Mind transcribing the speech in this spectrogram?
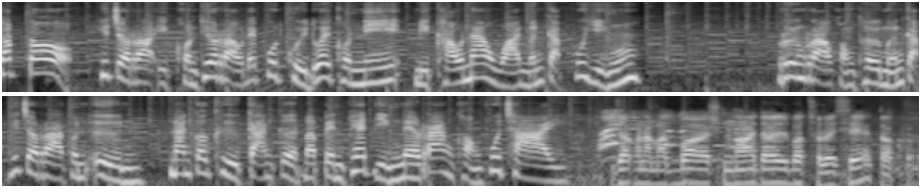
ชอตโต้ฮิจราอีกคนที่เราได้พูดคุยด้วยคนนี้ มีเขาหน้าหวานเหมือนกับผู้หญิง เรื่องราวของเธอเหมือนกับพิจราคนอื่น นั่นก็คือการเกิดมาเป็นเพศหญิงในร่างของผู้ชาย যখন আমার বয়স নয় দশ বছর হয়েছে তখন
